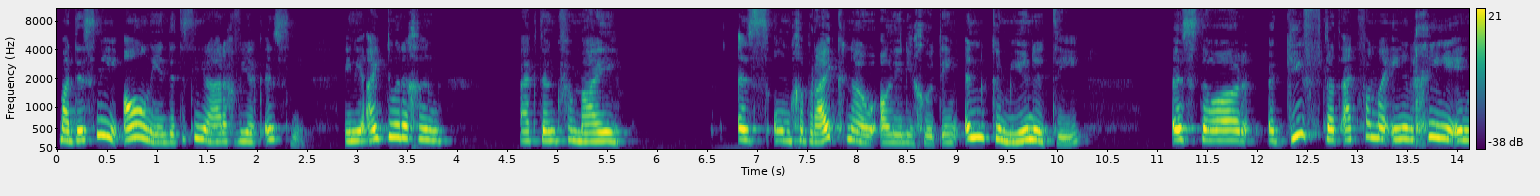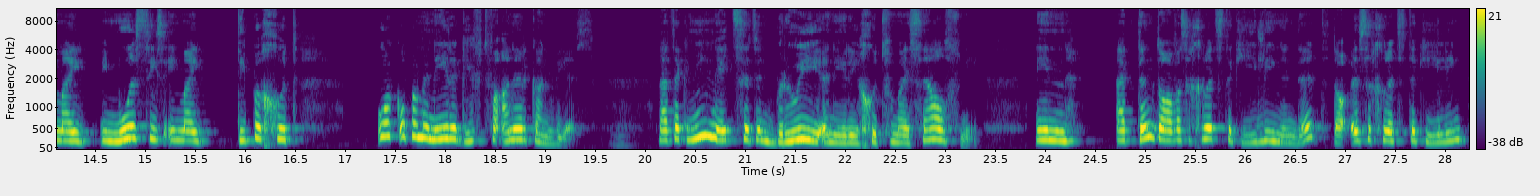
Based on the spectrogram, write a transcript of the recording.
Maar dis nie al nie en dit is nie reg wie ek is nie. En die uitnodiging ek dink vir my is om gebruik nou al hierdie goed en in community is daar 'n gift dat ek van my energie en my emosies en my diepe goed ook op 'n manier 'n gift vir ander kan wees. Dat ek nie net sit en broei in hierdie goed vir myself nie. En ek dink daar was 'n groot stuk healing in dit. Daar is 'n groot stuk healing.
